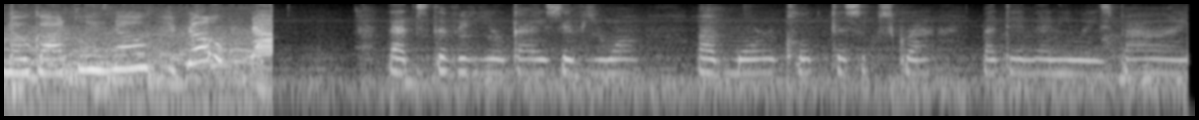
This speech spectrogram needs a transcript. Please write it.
No, God, please, no. No, no. That's the video, guys. If you want uh, more, click the subscribe button. Anyways, bye.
